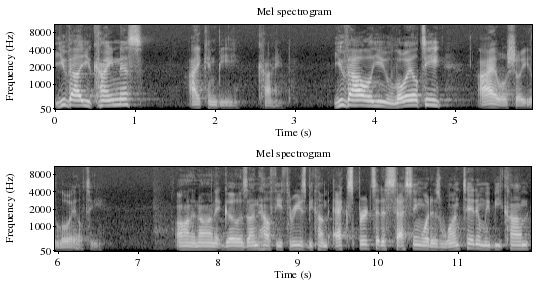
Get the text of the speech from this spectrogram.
You value kindness, I can be kind. You value loyalty, I will show you loyalty. On and on it goes. Unhealthy threes become experts at assessing what is wanted, and we become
